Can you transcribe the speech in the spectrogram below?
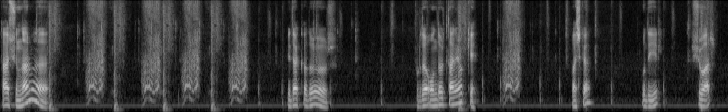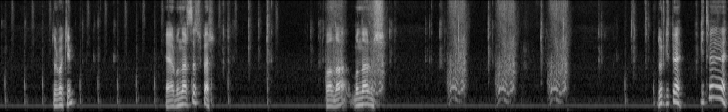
Ha şunlar mı? Bir dakika dur. Burada 14 tane yok ki. Başka? Bu değil. Şu var. Dur bakayım. Eğer bunlarsa süper. Vallahi bunlarmış. Dur gitme. Gitme.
